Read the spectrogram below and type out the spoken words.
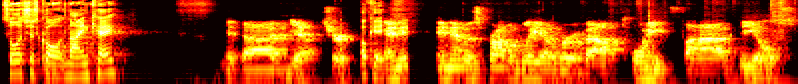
So let's just call it 9K. Uh, yeah, sure. Okay. And it, and that was probably over about 25 deals.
